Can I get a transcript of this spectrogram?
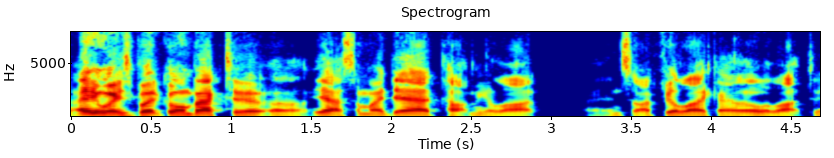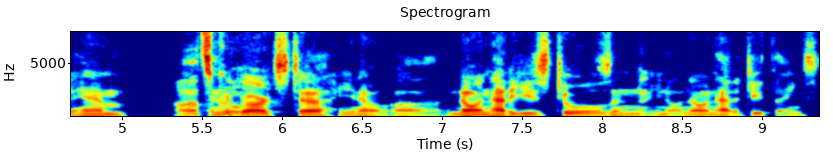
anyways, but going back to uh, yeah, so my dad taught me a lot, and so I feel like I owe a lot to him Oh, that's in cool. regards to you know uh, knowing how to use tools and you know knowing how to do things.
